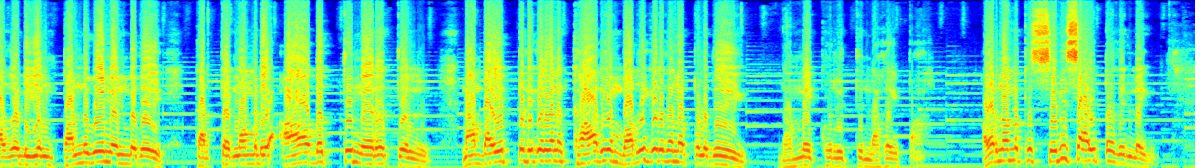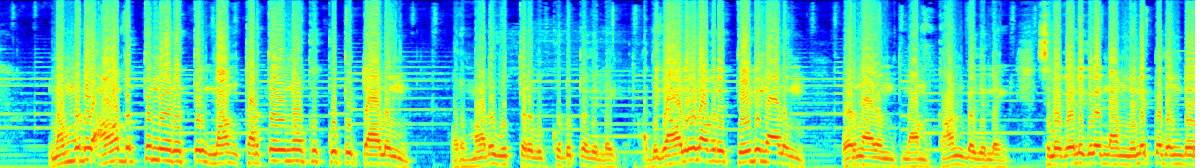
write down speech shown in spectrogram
ஆகடியன் பண்ணுவேன் என்பது கர்த்தர் நம்முடைய ஆபத்து நேரத்தில் நாம் பயப்படுகிறதன காரியம் வருகிறதன பொழுது நம்மை குறித்து நகைப்பார். அவர் நமக்கு செவி சாய்ப்பதில்லை. நம்முடைய ஆபத்து நேரத்தில் நாம் கர்த்தரை நோக்கி கூப்பிட்டாலும் ஒரு மறு உத்தரவு கொடுப்பதில்லை. அதிகாலையில் அவரை தேடினாலும் ஒரு நாளும் நாம் காண்பதில்லை. சில வேலைகளை நாம் நினைப்பதுண்டு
